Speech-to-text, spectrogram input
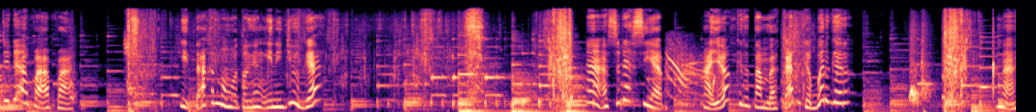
Tidak apa-apa. Kita akan memotong yang ini juga. Nah, sudah siap. Ayo kita tambahkan ke burger. Nah,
